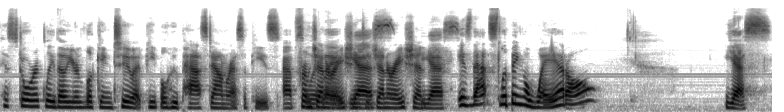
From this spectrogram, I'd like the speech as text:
Historically, though, you're looking too at people who pass down recipes Absolutely. from generation Yes. to generation. Yes. Is that slipping away at all? Yes.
